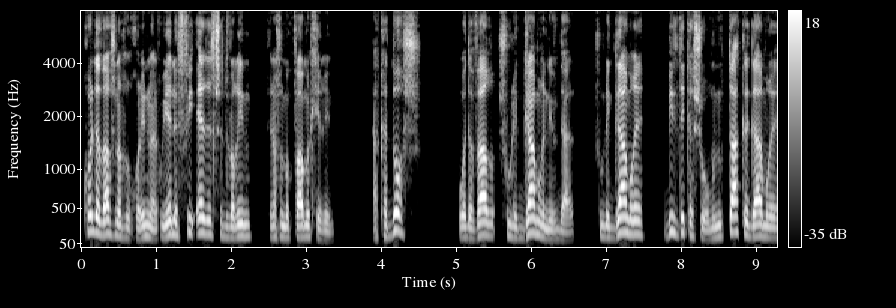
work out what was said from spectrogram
כל דבר שאנחנו יכולים, הוא יהיה לפי ערך של דברים שאנחנו כבר מכירים. הקדוש הוא הדבר שהוא לגמרי נבדל, שהוא לגמרי בלתי קשור, מנותק לגמרי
